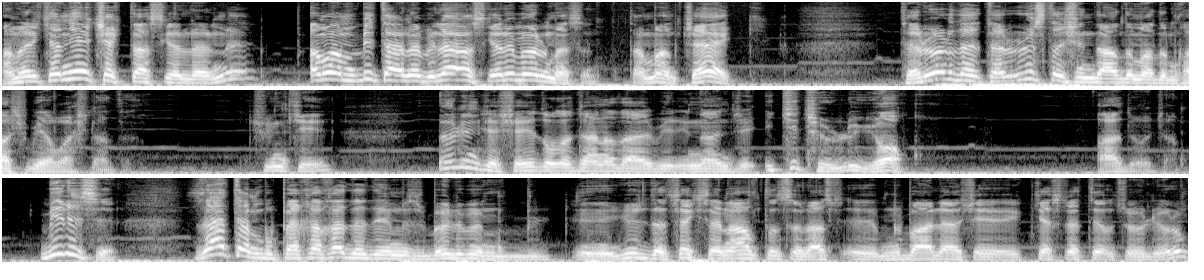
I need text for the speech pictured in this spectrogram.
Amerika niye çekti askerlerini? Aman bir tane bile askerim ölmesin. Tamam çek. Terör de terörist de şimdi adım adım kaçmaya başladı. Çünkü ölünce şehit olacağına dair bir inancı iki türlü yok. Hadi hocam. Birisi zaten bu PKK dediğimiz bölümün e, yüzde 86'sı ras- e, mübalağa şey kesreti söylüyorum.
